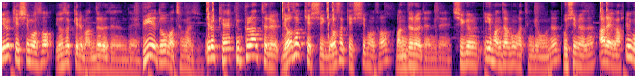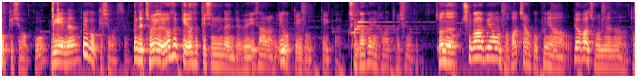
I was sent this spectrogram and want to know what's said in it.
이렇게 심어서 6개를 만들어야 되는데 위에도 마찬가지. 이렇게 임플란트를 6개씩 6개 심어서 만들어야 되는데 지금 이 환자분 같은 경우는 보시면은 아래가 7개 심었고 위에는 7개 심었어요. 근데 저희가 6개 6개 심는다 했는데 왜 이 사람은 7개 7개일까요? 제가 그냥 하나 더 심어드렸어요. 저는 추가 비용을 더 받지 않고 그냥 뼈가 좋으면은 더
